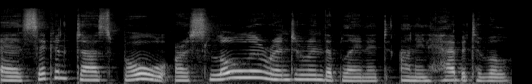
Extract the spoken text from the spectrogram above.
a second dust bowl are slowly rendering the planet uninhabitable.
